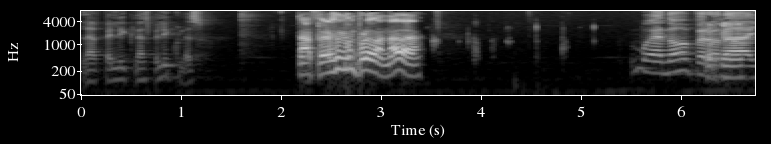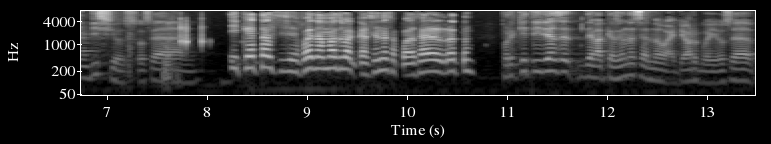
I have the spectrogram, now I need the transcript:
la peli- las películas. Ah, pero eso no prueba nada. Bueno, pero ¿Por qué da indicios, o sea, ¿Y qué tal si se fue nada más de vacaciones a pasar el rato? ¿Por qué te irías de, de vacaciones a Nueva York, güey? O sea,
